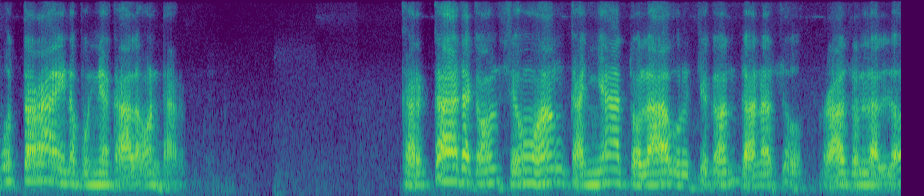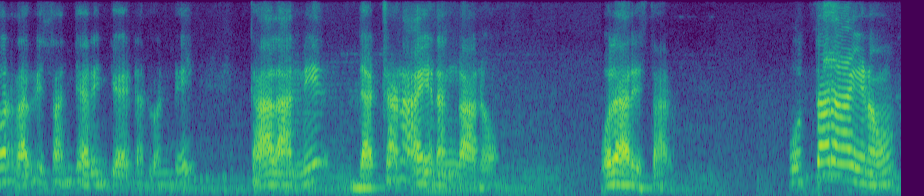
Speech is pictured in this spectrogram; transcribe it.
ఉత్తరాయణ పుణ్యకాలం అంటారు. కర్కాటకం సింహం కన్యా తుల వృచ్చికం ధనస్సు రాసులలో రవి సంచరించేటటువంటి కాలాన్ని దక్షిణాయనంగాను ఉదాహరిస్తారు. ఉత్తరాయణం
